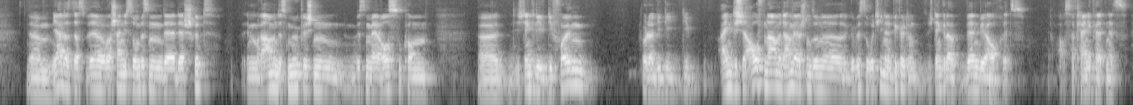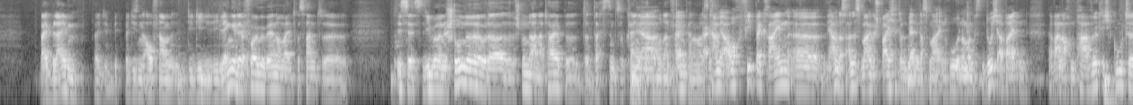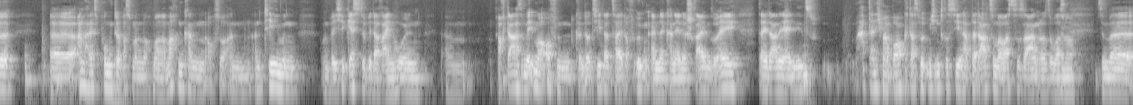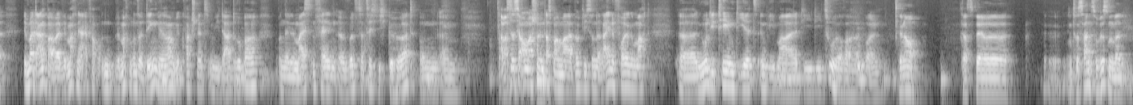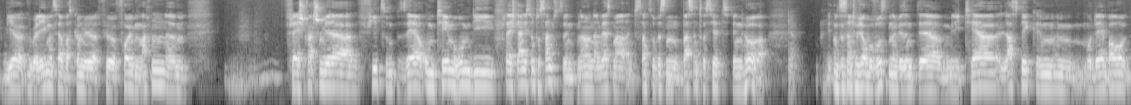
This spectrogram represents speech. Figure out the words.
Ähm, ja, das, das wäre wahrscheinlich so ein bisschen der, der Schritt im Rahmen des Möglichen, ein bisschen mehr rauszukommen. Äh, ich denke, die, die Folgen oder die, die, die eigentliche Aufnahme, da haben wir ja schon so eine gewisse Routine entwickelt und ich denke, da werden wir auch jetzt außer Kleinigkeiten jetzt bei bleiben bei, bei diesen Aufnahmen. Die, die, die Länge der Folge wäre nochmal interessant. Äh, ist jetzt lieber eine Stunde oder Stunde anderthalb? Äh, das sind so Kleinigkeiten, ja, wo man dann feiern kann. Da, da kam ja auch Feedback rein. Äh, wir haben das alles mal gespeichert und werden das mal in Ruhe nochmal ein bisschen durcharbeiten. Da waren auch ein paar wirklich gute Anhaltspunkte, was man nochmal machen kann, auch so an, an Themen und welche Gäste wir da reinholen. Ähm, auch da sind wir immer offen, könnt ihr uns jederzeit auf irgendeinem der Kanäle schreiben, so hey, Daniel, hey Nils, habt ihr nicht mal Bock, das würde mich interessieren, habt ihr dazu mal was zu sagen oder sowas, genau. sind wir immer dankbar, weil wir machen ja einfach, wir machen unser Ding, wir, wir quatschen jetzt irgendwie da drüber und in den meisten Fällen äh, wird es tatsächlich gehört. Und, ähm, aber es ist ja auch mal schön, dass man mal wirklich so eine reine Folge macht, äh, nur die Themen, die jetzt irgendwie mal die, die Zuhörer hören wollen. Genau. Das wäre interessant zu wissen, weil wir überlegen uns ja, was können wir für Folgen machen. Ähm, vielleicht quatschen wir da viel zu sehr um Themen rum, die vielleicht gar nicht so interessant sind. Ne? Und dann wäre es mal interessant zu wissen, was interessiert den Hörer. Ja. Uns ist natürlich auch bewusst, ne, wir sind sehr militärlastig im, im Modellbau.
